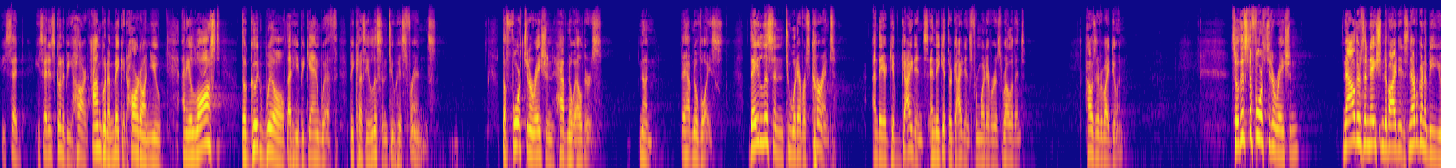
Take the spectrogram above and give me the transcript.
He said, he said, It's to be hard. I'm to make it hard on you. And he lost the goodwill that he began with because he listened to his friends. The fourth generation have no elders, none. They have no voice. They listen to whatever's current and they give guidance and they get their guidance from whatever is relevant. How's everybody doing? So, this is the fourth generation. Now there's a nation divided. It's never going to be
